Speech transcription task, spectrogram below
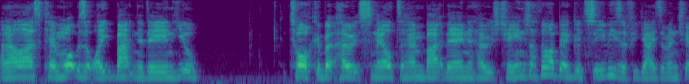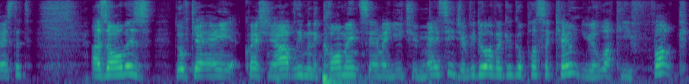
And I'll ask him what was it like back in the day, and he'll talk about how it smelled to him back then and how it's changed. I thought it'd be a good series if you guys are interested. As always, don't forget any question you have, leave in the comments, send my YouTube message. If you don't have a Google Plus account, you're lucky fuck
